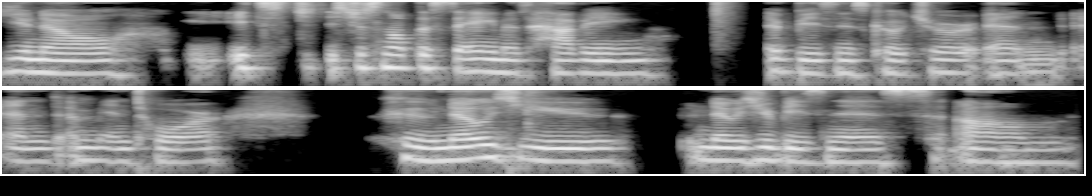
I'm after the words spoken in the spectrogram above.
you know it's it's just not the same as having a business coach or and and a mentor who knows you knows your business um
